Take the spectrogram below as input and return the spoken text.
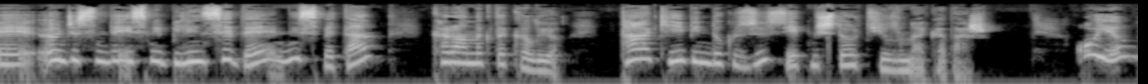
Ee, öncesinde ismi bilinse de nispeten karanlıkta kalıyor. Ta ki 1974 yılına kadar. O yıl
